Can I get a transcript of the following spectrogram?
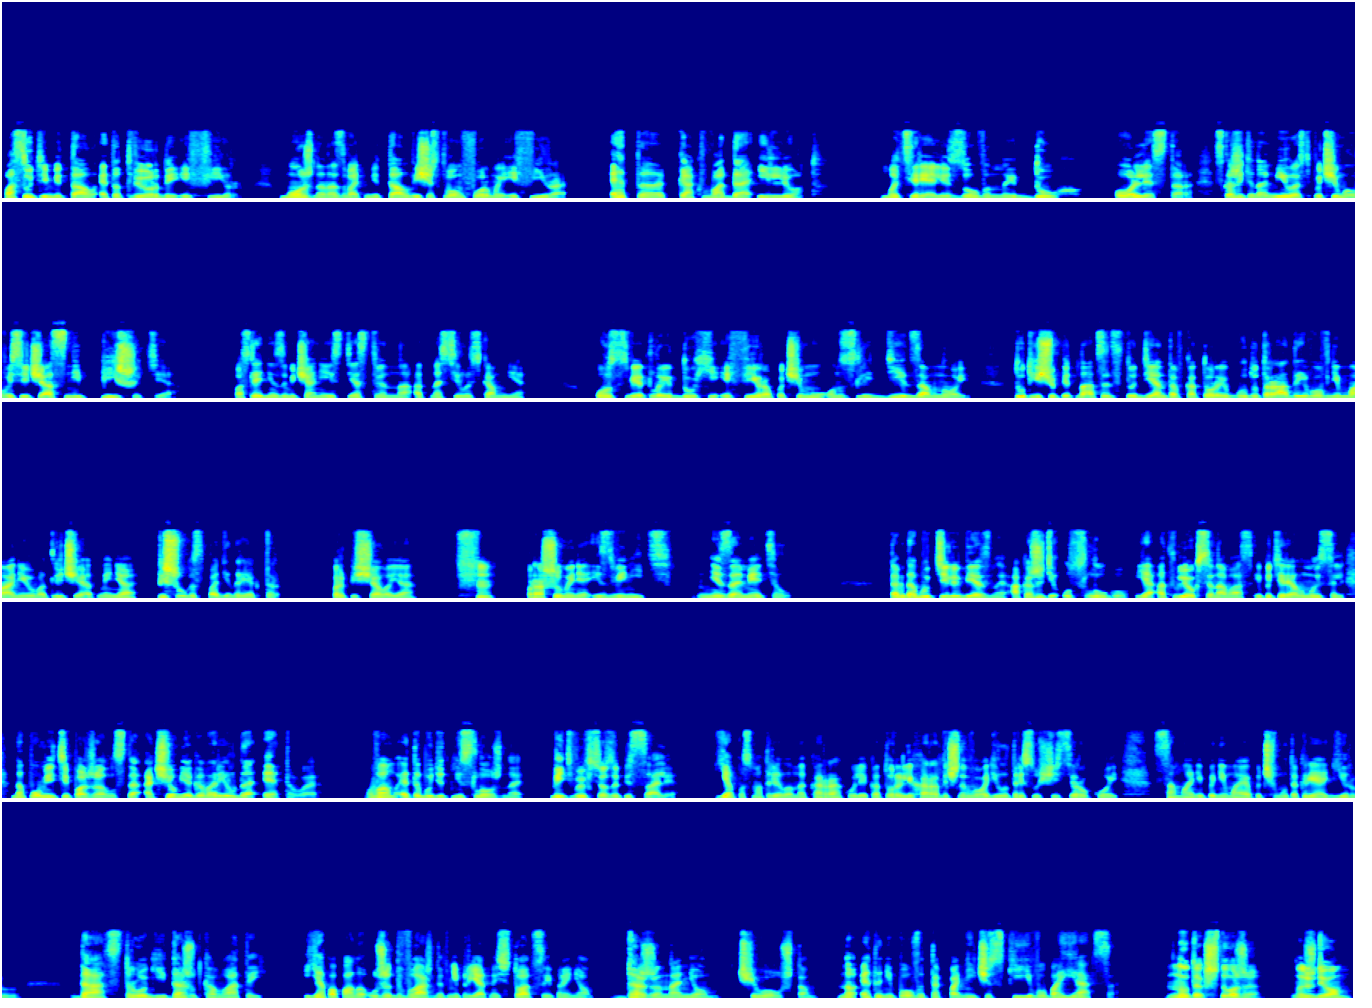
По сути, металл – это твердый эфир. Можно назвать металл веществом формы эфира. Это как вода и лед. Материализованный дух Оллистер, скажите на милость, почему вы сейчас не пишете? Последнее замечание, естественно, относилось ко мне. О, светлые духи эфира, почему он следит за мной? Тут еще 15 студентов, которые будут рады его вниманию, в отличие от меня. Пишу, господин ректор, пропищала я. Хм, прошу меня извинить, не заметил. Тогда будьте любезны, окажите услугу. Я отвлекся на вас и потерял мысль. Напомните, пожалуйста, о чем я говорил до этого. Вам это будет несложно, ведь вы все записали. Я посмотрела на каракули, который лихорадочно выводила трясущейся рукой, сама не понимая, почему так реагирую. Да, строгий, да жутковатый. Я попала уже дважды в неприятные ситуации при нем. Даже на нем. Чего уж там. Но это не повод так панически его бояться. «Ну так что же, мы ждем!»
